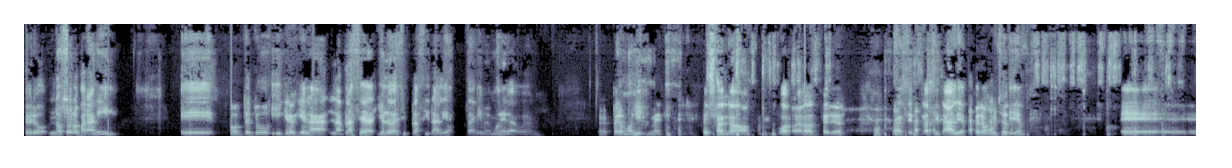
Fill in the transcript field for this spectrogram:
Pero no solo para mí. Eh, ponte tú, y creo que la, la plaza, yo le voy a decir Plaza Italia hasta que me muera, weón. Pero espero morirme. Eso no, borra lo anterior. Voy a decir Plaza Italia, espero mucho tiempo. Eh,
